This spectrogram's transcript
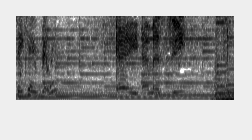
JK, really? A M S T.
